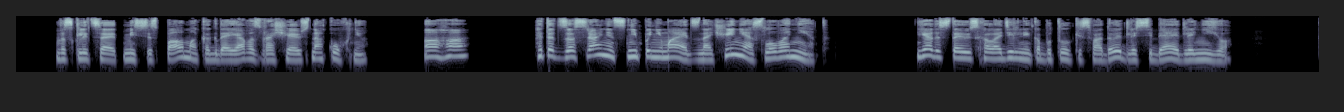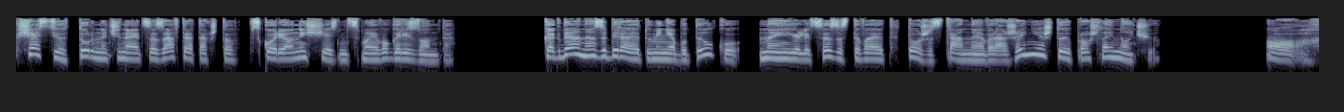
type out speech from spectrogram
— восклицает миссис Палма, когда я возвращаюсь на кухню. «Ага. Этот засранец не понимает значения слова «нет». Я достаю из холодильника бутылки с водой для себя и для нее. К счастью, тур начинается завтра, так что вскоре он исчезнет с моего горизонта. Когда она забирает у меня бутылку, на ее лице застывает то же странное выражение, что и прошлой ночью. Ох.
